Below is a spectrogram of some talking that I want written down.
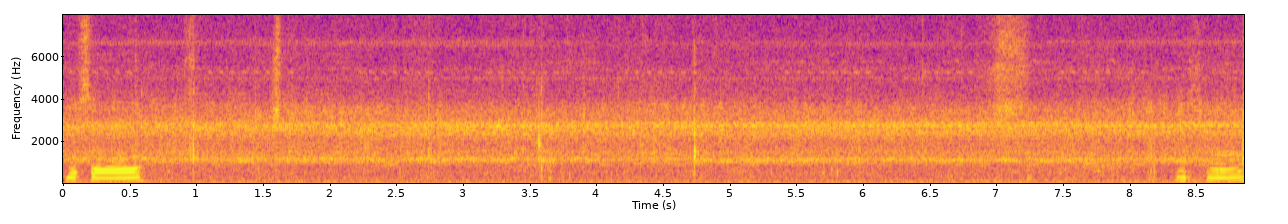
Besar. Besar.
